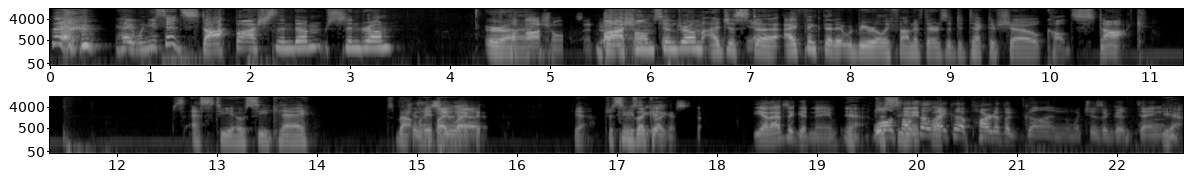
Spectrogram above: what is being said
hey, when you said Stockbosh syndrome, syndrome, or uh, Boschholm syndrome. Boschholm syndrome, I just Yeah. uh, I think that it would be really fun if there's a detective show called Stock. Just S T O C K. It's about like, Is like like a- a, yeah, just seems is like, a, like a yeah, that's a good name. yeah. Well, just it's seems- also like- like, a part of a gun, which is a good thing. Yeah.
